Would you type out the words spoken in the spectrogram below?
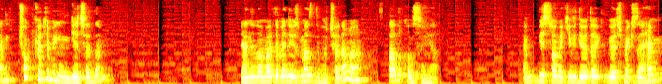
Yani çok kötü bir gün geçirdim. Yani normalde beni üzmezdi bu çar ama sağlık olsun ya. Bir sonraki videoda görüşmek üzere. Hem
